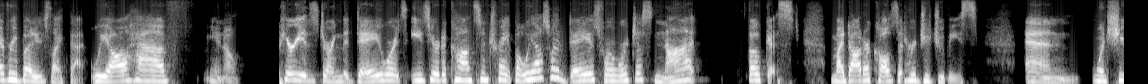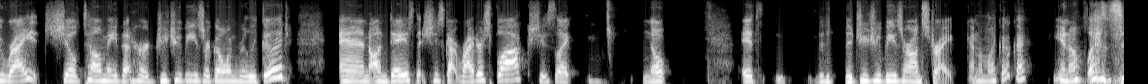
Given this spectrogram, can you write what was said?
everybody's like that. We all have you know periods during the day where it's easier to concentrate but we also have days where we're just not focused. My daughter calls it her jujubes and when she writes she'll tell me that her jujubes are going really good and on days that she's got writer's block she's like nope it's the, the jujubes are on strike. And i'm like okay you know let's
